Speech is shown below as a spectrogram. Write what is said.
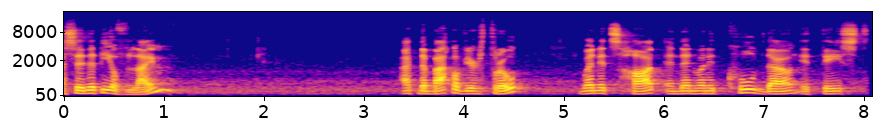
acidity of lime at the back of your throat when it's hot and then when it cooled down it tastes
